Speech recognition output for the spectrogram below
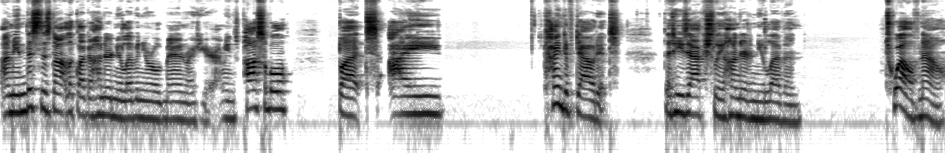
I mean, this does not look like a 111 year old man right here. I mean, it's possible, but I kind of doubt it that he's actually 111. 12 now.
